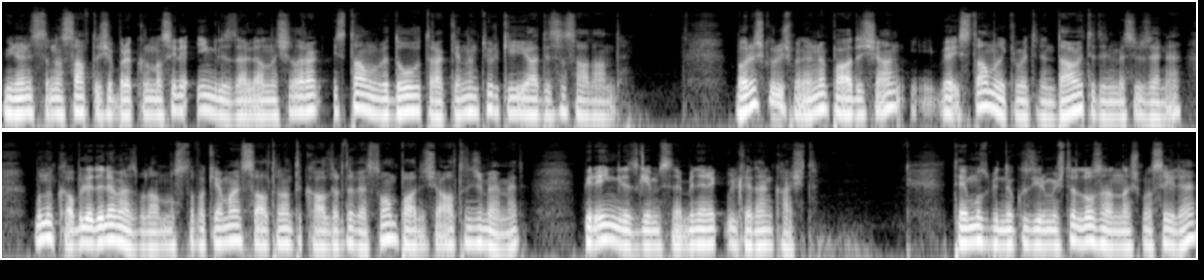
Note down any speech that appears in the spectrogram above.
Yunanistan'ın saf dışı bırakılmasıyla İngilizlerle anlaşılarak İstanbul ve Doğu Trakya'nın Türkiye iadesi sağlandı. Barış görüşmelerine padişahın ve İstanbul hükümetinin davet edilmesi üzerine bunu kabul edilemez bulan Mustafa Kemal saltanatı kaldırdı ve son padişah 6. Mehmet bir İngiliz gemisine binerek ülkeden kaçtı. Temmuz 1923'te Lozan Anlaşması ile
